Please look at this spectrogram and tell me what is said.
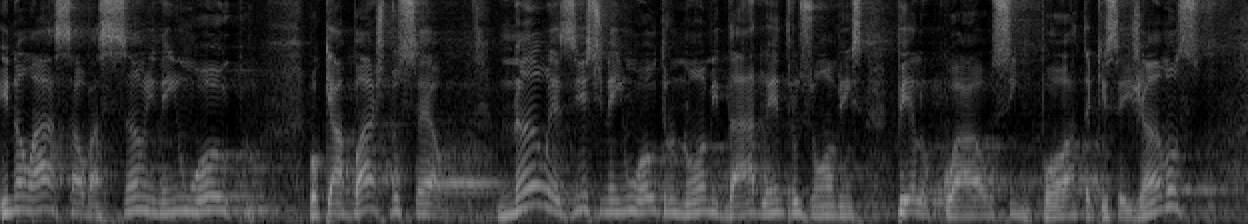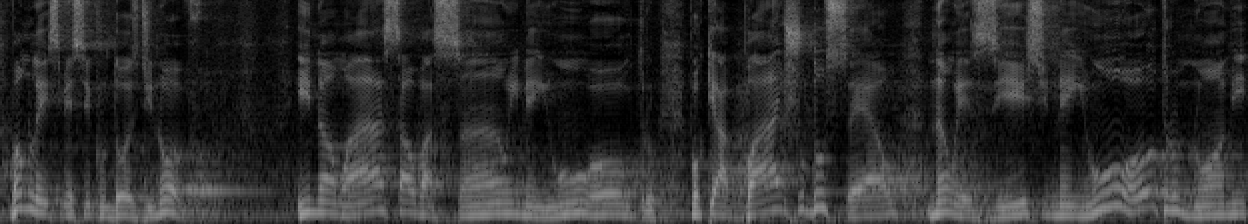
E não há salvação em nenhum outro, porque abaixo do céu não existe nenhum outro nome dado entre os homens pelo qual se importa que sejamos Vamos ler esse versículo 12 de novo? E não há salvação em nenhum outro, porque abaixo do céu não existe nenhum outro nome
